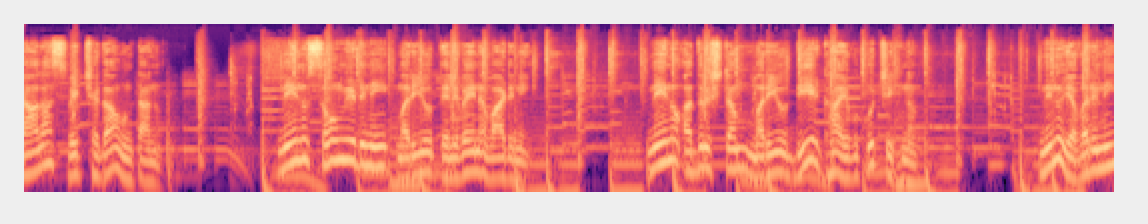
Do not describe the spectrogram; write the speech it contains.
చాలా స్వేచ్ఛగా ఉంటాను. నేను సౌమ్యుడిని మరియు తెలివైన వాడిని. నేను అదృష్టం మరియు దీర్ఘాయువుకు చిహ్నం. నేను ఎవరిని?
